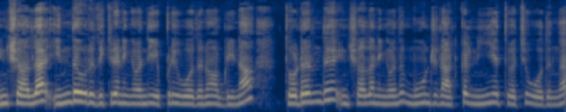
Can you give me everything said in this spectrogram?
இன்ஷால்லா இந்த ஒரு திக்கரை நீங்கள் வந்து எப்படி ஓதணும் அப்படின்னா தொடர்ந்து இன்ஷால்லா நீங்கள் வந்து மூன்று நாட்கள் நீயத்து வச்சு ஓதுங்க.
